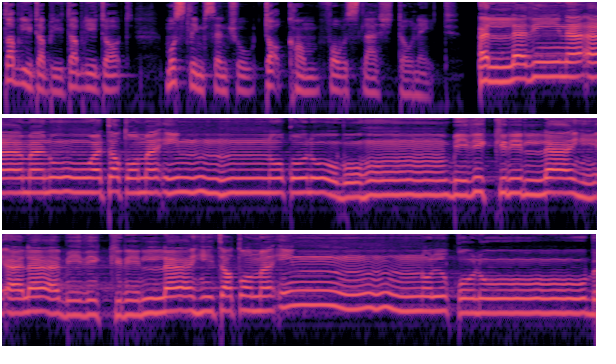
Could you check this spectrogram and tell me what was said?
www.muslimcentral.com forward slash donate. الذين آمنوا وتطمئن قلوبهم بذكر الله ألا بذكر الله تطمئن القلوب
